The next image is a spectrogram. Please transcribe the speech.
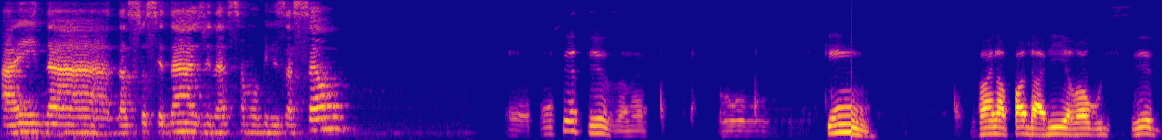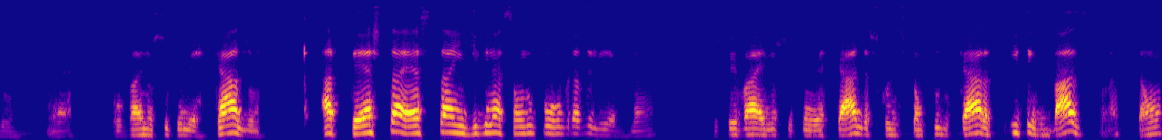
aí da, da sociedade nessa mobilização? É, com certeza, né? O, quem vai na padaria logo de cedo, né, ou vai no supermercado, atesta esta indignação do povo brasileiro, né? Você vai no supermercado, as coisas estão tudo caras, itens básicos, né? Então,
